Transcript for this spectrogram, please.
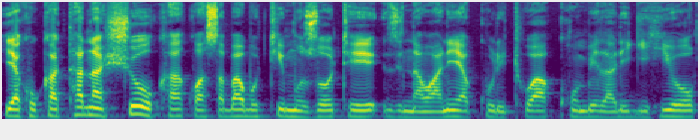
ya kukatana shoka kwa sababu timu zote zinawania kulitoa kombe la ligi hiyo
